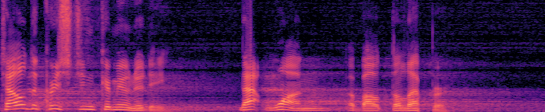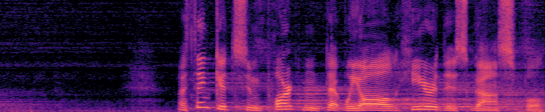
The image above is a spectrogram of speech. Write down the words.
tell the Christian community that one about the leper. I think it's important that we all hear this gospel,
